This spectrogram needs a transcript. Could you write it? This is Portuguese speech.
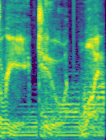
Three, two, one.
